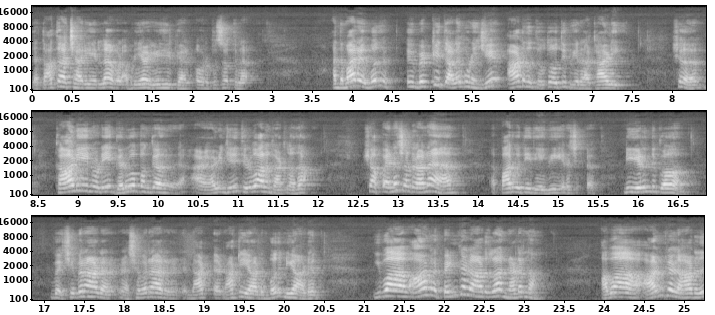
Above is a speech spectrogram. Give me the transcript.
இந்த தாத்தாச்சாரியெல்லாம் அவர் அப்படியே எழுதியிருக்கார் அவர் புத்தகத்தில் அந்த மாதிரி இருக்கும்போது வெற்றி தலை குனிஞ்சு ஆட்டத்தை தோத்து போகிறார் காளி. ஸோ காளியினுடைய கர்வபங்க அழிஞ்சது திருவாலங்காட்டில் தான். ஸோ அப்போ என்ன சொல்கிறான்னா பார்வதி தேவி நீ இருந்துக்கோ. இப்ப சிவனாட சிவனார் நாட் நாட்டியம் ஆடும்போது நீ ஆடு. இவா ஆடுற பெண்கள் ஆடுறதுலாம் நடனம்? அவ ஆண்கள் ஆடுறது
